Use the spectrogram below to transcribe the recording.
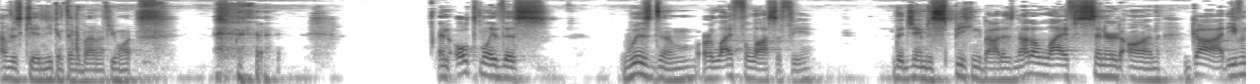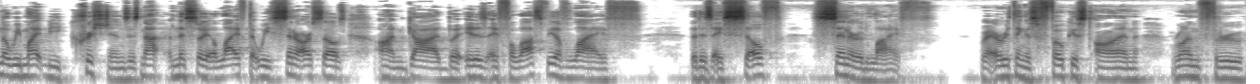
I'm just kidding. You can think about it if you want. and ultimately, this wisdom or life philosophy that James is speaking about is not a life centered on God. Even though we might be Christians, it's not necessarily a life that we center ourselves on God, but it is a philosophy of life that is a self centered life where everything is focused on, run through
